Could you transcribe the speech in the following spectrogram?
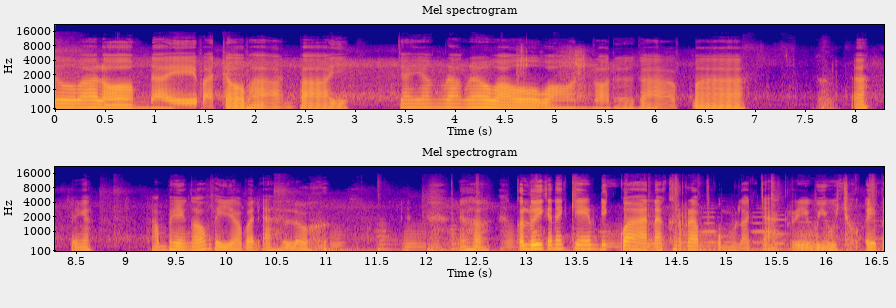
รู้ว่าลมใดบัดเจ้าผ่านไป ใจยังรักแล้วเว้าวอนรอเธอกลับมา อะ เป็นไงทำเพลงเขาเสียปะเนี่ยฮัลโหลก็ลุยกันในเกมดีกว่านะครับ ผมหลังจากรีวิวเอ้ไป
